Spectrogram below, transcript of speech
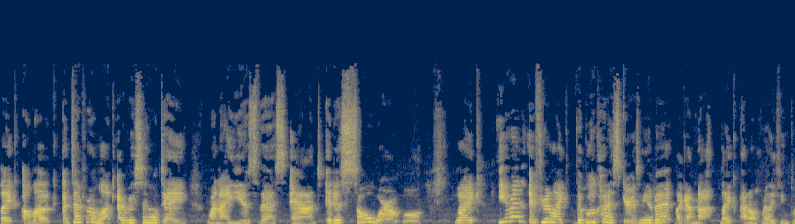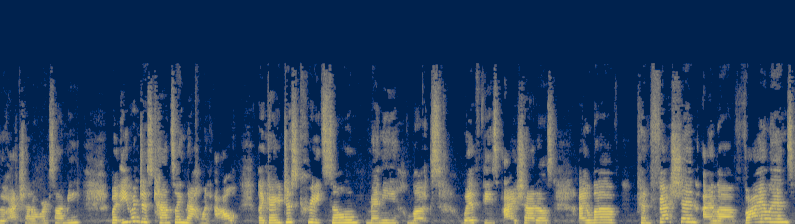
like a look, a different look every single day when I use this and it is so wearable. Like even if you're like, the blue kind of scares me a bit, like I'm not, like I don't really think blue eyeshadow works on me, but even just canceling that one out, like I just create so many looks with these eyeshadows. I love Confession, I love Violence,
